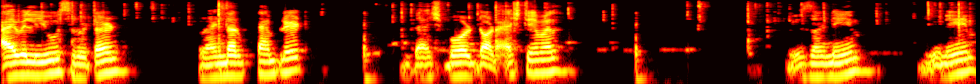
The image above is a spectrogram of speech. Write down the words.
I will use return render template dashboard.html username uname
